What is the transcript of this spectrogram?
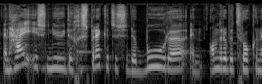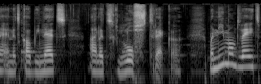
En hij is nu de gesprekken tussen de boeren en andere betrokkenen en het kabinet aan het lostrekken. Maar niemand weet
